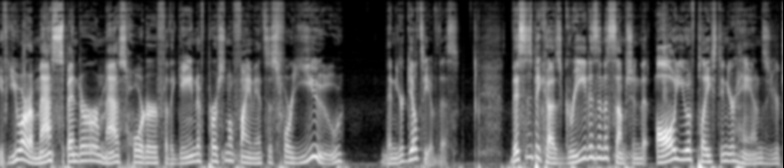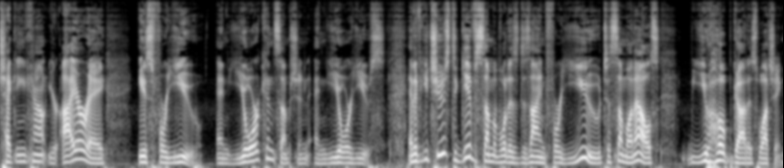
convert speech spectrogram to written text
if you are a mass spender or mass hoarder for the gain of personal finances for you, then you're guilty of this. This is because greed is an assumption that all you have placed in your hands, your checking account, your IRA, is for you and your consumption and your use. And if you choose to give some of what is designed for you to someone else, you hope God is watching.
